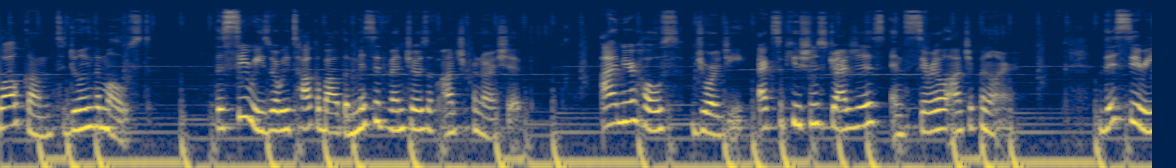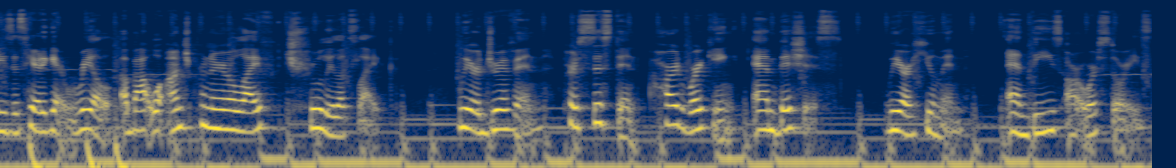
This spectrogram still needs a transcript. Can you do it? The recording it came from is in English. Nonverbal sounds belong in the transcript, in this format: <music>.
Welcome to Doing the Most, the series where we talk about the misadventures of entrepreneurship. I'm your host, Georgie, execution strategist and serial entrepreneur. This series is here to get real about what entrepreneurial life truly looks like. We are driven, persistent, hardworking, ambitious. We are human, and these are our stories.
